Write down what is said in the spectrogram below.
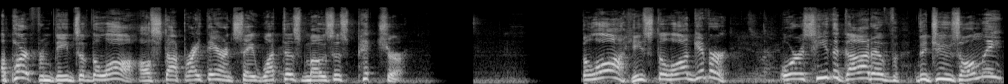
apart from deeds of the law. I'll stop right there and say, what does Moses picture? The law. He's the lawgiver. Or is he the God of the Jews only?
